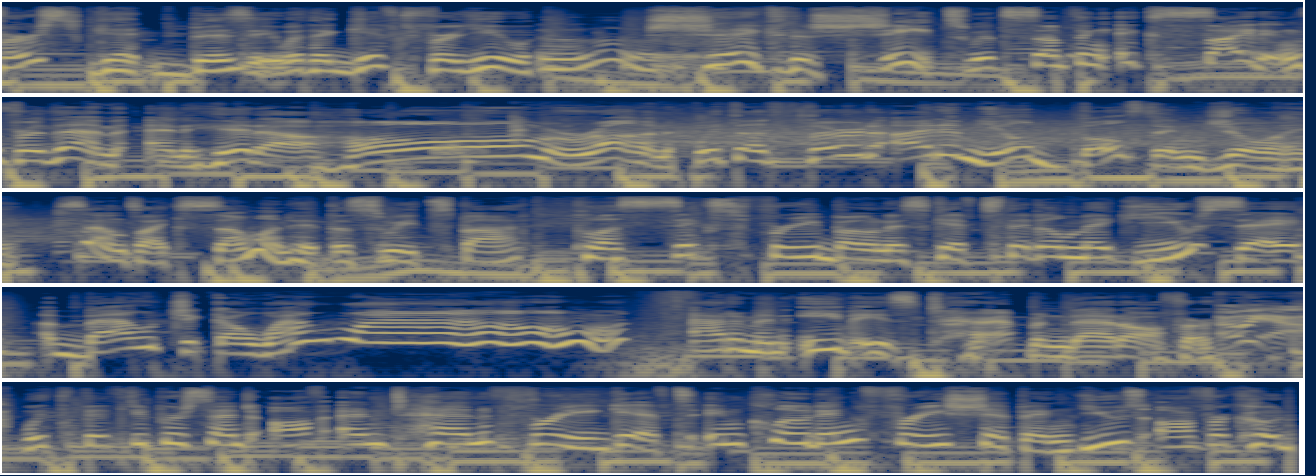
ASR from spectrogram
First, get busy with a gift for you. Ooh. Shake the sheets with something exciting for them and hit a home run with a third item you'll both enjoy. Sounds like someone hit the sweet spot. Plus six free bonus gifts that'll make you say, Bow chicka wow wow. Adam and Eve is tapping that offer. Oh, yeah. With 50% off and 10 free gifts, including free shipping. Use offer code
